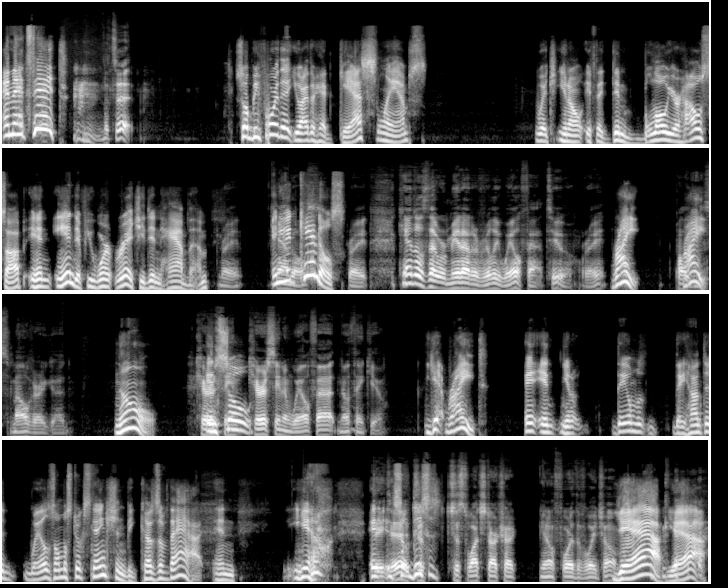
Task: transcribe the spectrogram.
And that's it. that's it. So before that, you either had gas lamps, which, you know, if they didn't blow your house up, and and if you weren't rich, you didn't have them. Right. And candles, you had candles. Right. Candles that were made out of really whale fat too, right? Right. Probably right. smell very good. No. Kerosene, and so kerosene and whale fat, no, thank you. Yeah, right. And, and you know, they almost they hunted whales almost to extinction because of that, and you know, and, and so this just, is just watch Star Trek you know, for the voyage home. Yeah, yeah.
